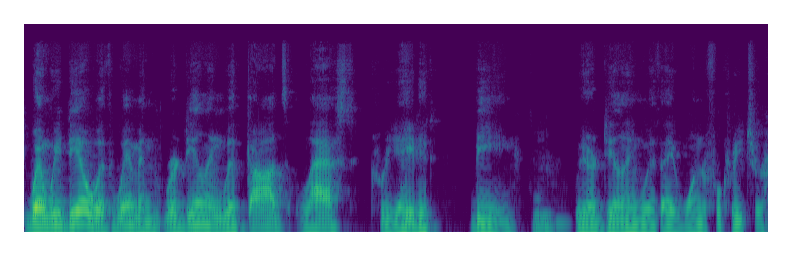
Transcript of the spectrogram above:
when we deal with women, we're dealing with God's last created being. Yeah. We are dealing with a wonderful creature.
